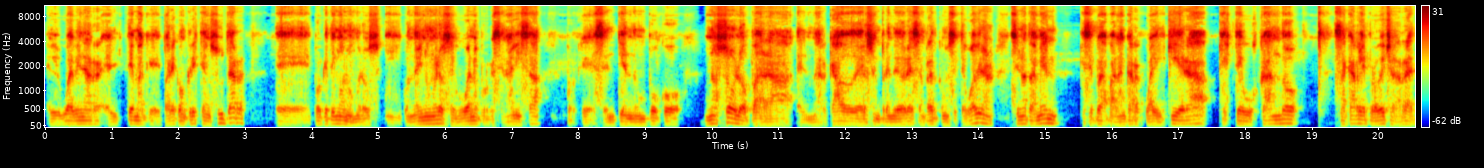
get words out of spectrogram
el webinar, el tema que paré con Christian Suter eh, porque tengo números y cuando hay números es bueno porque se analiza, porque se entiende un poco, no solo para el mercado de los emprendedores en red como es este webinar, sino también que se pueda apalancar cualquiera que esté buscando sacarle provecho a la red,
